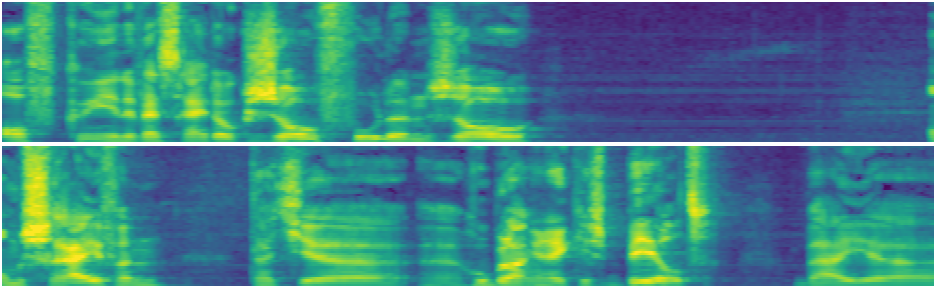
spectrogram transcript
Of kun je de wedstrijd ook zo voelen, zo omschrijven dat je. eh, hoe belangrijk is beeld bij eh,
